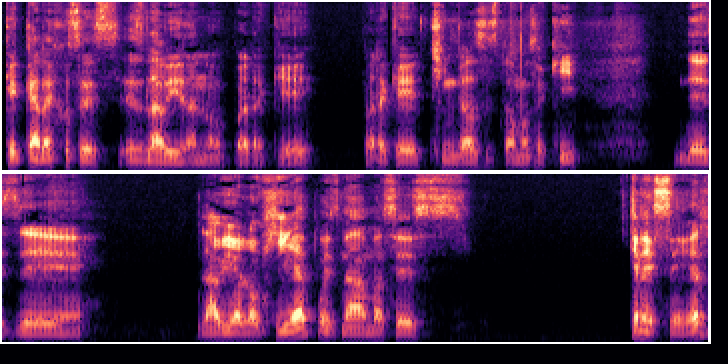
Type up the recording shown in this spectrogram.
qué carajos es, es la vida, ¿no? Para qué, para qué chingados estamos aquí. Desde la biología, pues nada más es crecer,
